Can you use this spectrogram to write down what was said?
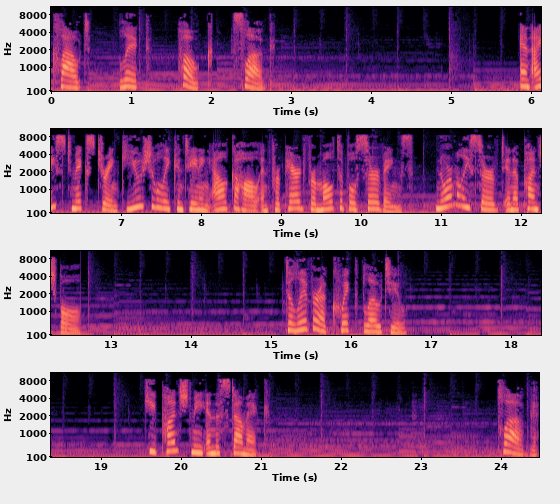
clout, lick, poke, slug. An iced mixed drink usually containing alcohol and prepared for multiple servings, normally served in a punch bowl. Deliver a quick blow to. He punched me in the stomach. Plug.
